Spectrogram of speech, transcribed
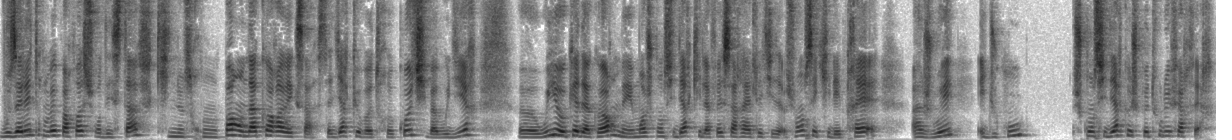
Vous allez tomber parfois sur des staffs qui ne seront pas en accord avec ça. C'est à dire que votre coach va vous dire oui ok d'accord mais moi je considère qu'il a fait sa réathlétisation c'est qu'il est prêt à jouer et du coup je considère que je peux tout lui faire faire.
